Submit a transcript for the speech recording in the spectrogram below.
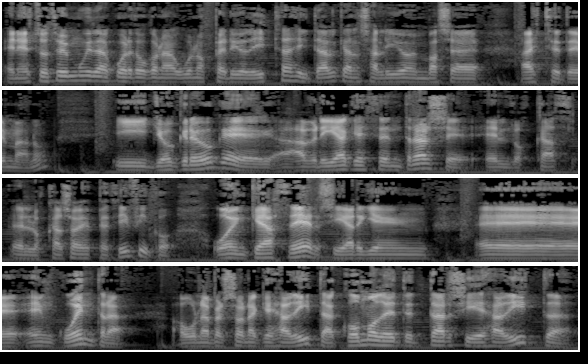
En esto estoy muy de acuerdo con algunos periodistas y tal que han salido en base a, este tema, ¿no? Y yo creo que habría que centrarse en los, casos, específicos o en qué hacer si alguien eh, encuentra a una persona que es adicta, cómo detectar si es adicta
